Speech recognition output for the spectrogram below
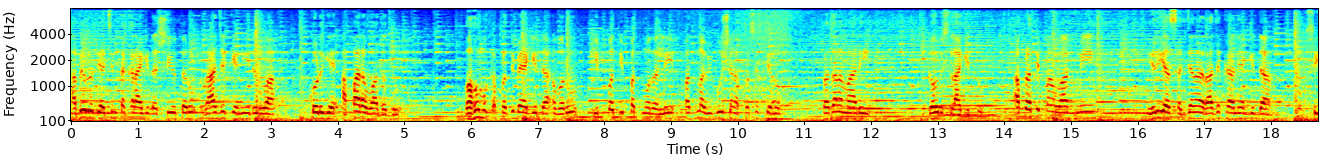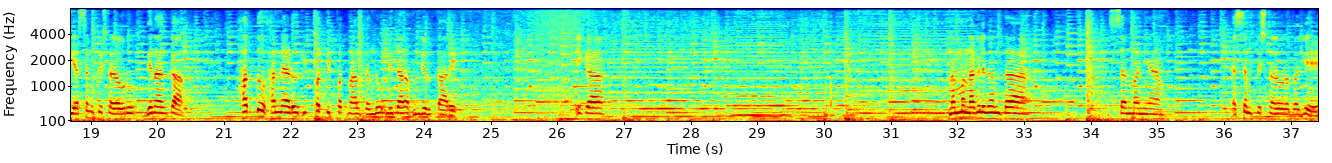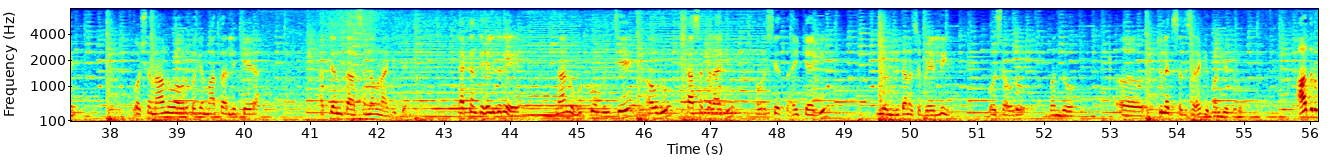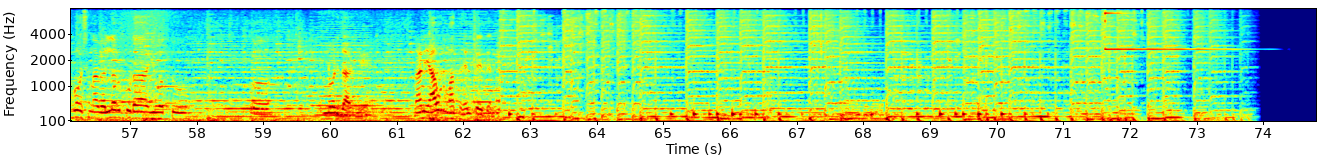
ಅಭಿವೃದ್ಧಿಯ ಚಿಂತಕರಾಗಿದ್ದ ಶ್ರೀಯುತರು ರಾಜ್ಯಕ್ಕೆ ನೀಡಿರುವ ಕೊಡುಗೆ ಅಪಾರವಾದದ್ದು. ಬಹುಮುಖ ಪ್ರತಿಭೆಯಾಗಿದ್ದ ಅವರು ಇಪ್ಪತ್ತು ಪದ್ಮ ಪದ್ಮವಿಭೂಷಣ ಪ್ರಶಸ್ತಿಯನ್ನು ಪ್ರದಾನ ಮಾಡಿ ಗೌರವಿಸಲಾಗಿತ್ತು. ಅಪ್ರತಿಮ ವಾಗ್ಮಿ, ಹಿರಿಯ ಸಜ್ಜನ ರಾಜಕಾರಣಿಯಾಗಿದ್ದ ಶ್ರೀ ಎಸ್ ಎಂ ಕೃಷ್ಣರವರು ದಿನಾಂಕ ಹತ್ತು ಹನ್ನೆರಡು ಇಪ್ಪತ್ತಿಪ್ಪತ್ನಾಲ್ಕಂದು ನಿಧನ ಹೊಂದಿರುತ್ತಾರೆ. ಈಗ ನಮ್ಮ ನಗಲಿದಂಥ ಸನ್ಮಾನ್ಯ ಎಸ್ ಎಂ ಕೃಷ್ಣರವರ ಬಗ್ಗೆ ಬಹುಶಃ ನಾನು ಅವರ ಬಗ್ಗೆ ಮಾತಾಡಲಿಕ್ಕೆ ಅತ್ಯಂತ ಸಣ್ಣವನಾಗಿದ್ದೆ. ಯಾಕಂತ ಹೇಳಿದರೆ ನಾನು ಹುಟ್ಟುವ ಮುಂಚೆ ಅವರು ಶಾಸಕರಾಗಿ, ಅವರ ಕ್ಷೇತ್ರ ಆಯ್ಕೆಯಾಗಿ ಈ ಒಂದು ವಿಧಾನಸಭೆಯಲ್ಲಿ ಬಹುಶಃ ಅವರು ಬಂದು ಚುನಾಯಿತ ಸದಸ್ಯರಾಗಿ ಬಂದಿದ್ದರು. ಆದರೂ ಬಹುಶಃ ನಾವೆಲ್ಲರೂ ಕೂಡ ಇವತ್ತು ನೋಡಿದಾಗಲೇ ನಾನು ಯಾವ ಮಾತು ಹೇಳ್ತಾ ಇದ್ದೇನೆ.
